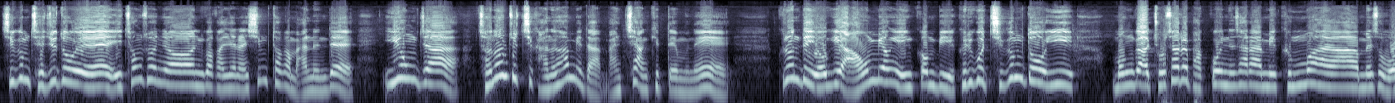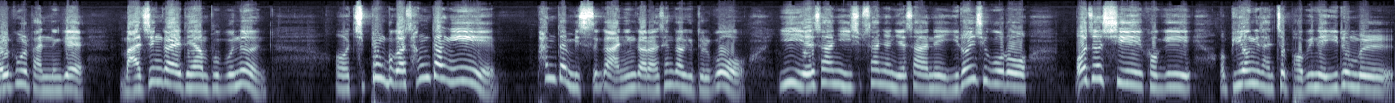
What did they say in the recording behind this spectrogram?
지금 제주도에 이 청소년과 관련한 쉼터가 많은데 이용자 전원 조치 가능합니다. 많지 않기 때문에. 그런데 여기 아홉 명의 인건비 그리고 지금도 이 뭔가 조사를 받고 있는 사람이 근무하면서 월급을 받는 게 맞은가에 대한 부분은 어, 집행부가 상당히 판단 미스가 아닌가라는 생각이 들고 이 예산이 24년 예산에 이런 식으로 뻐젓이 거기 어, 비영리 단체 법인의 이름을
